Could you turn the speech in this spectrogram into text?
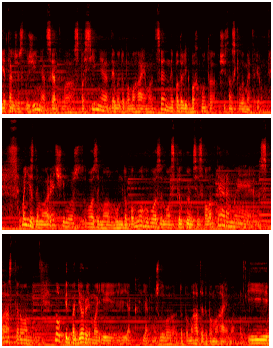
є також служіння, церква Спасіння, де ми допомагаємо. Це неподалік Бахмута, 16 кілометрів. Ми їздимо речі, воз- возимо гумдопомогу, возимо, спілкуємося з волонтерами, з пастором. Ну, підбадьорюємо і як, як можливо допомагати, допомагаємо. І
